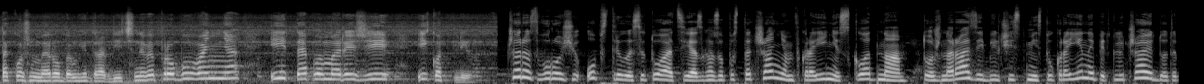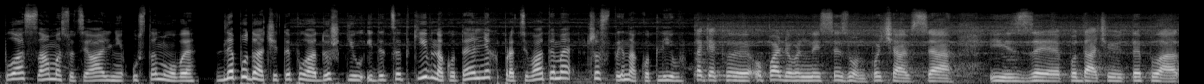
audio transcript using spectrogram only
також ми робимо гідравлічне випробування і тепломережі, і котлів. Через ворожі обстріли ситуація з газопостачанням в країні складна. Тож наразі більшість міст України підключають до тепла саме соціальні установи. Для подачі тепла до шкіл і дитсадків на котельнях працюватиме частина котлів. Так як е, опалювальний сезон почався із е, подачею тепла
